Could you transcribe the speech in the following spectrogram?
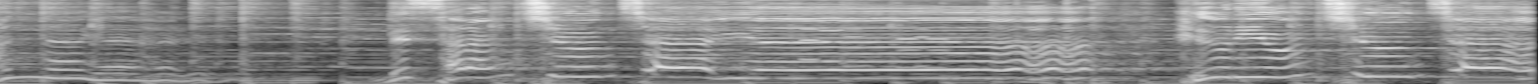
만나야 할 내 사랑 춘자야. 그리운 춘자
